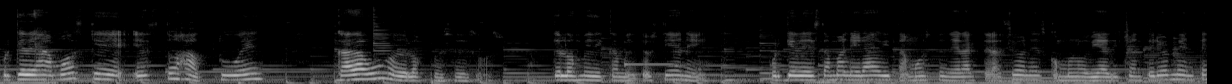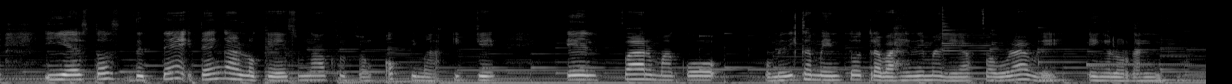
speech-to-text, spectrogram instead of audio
Porque dejamos que estos actúen cada uno de los procesos que los medicamentos tienen. Porque de esta manera evitamos tener alteraciones, como lo había dicho anteriormente, y estos tengan lo que es una absorción óptima y que el fármaco o medicamento trabaje de manera favorable en el organismo.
